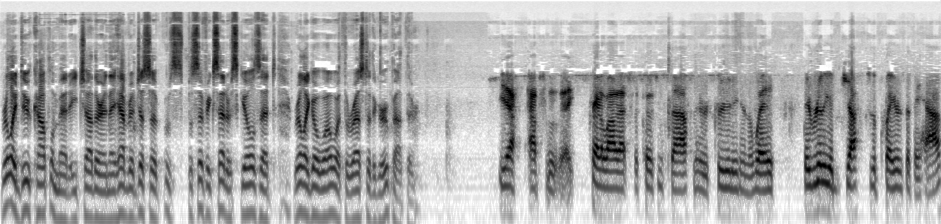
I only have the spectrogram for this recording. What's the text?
really do complement each other, and they have just a specific set of skills that really go well with the rest of the group out there. Yeah, absolutely. I credit a lot of that to the coaching staff and the recruiting and the way they really adjust to the players that they have.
